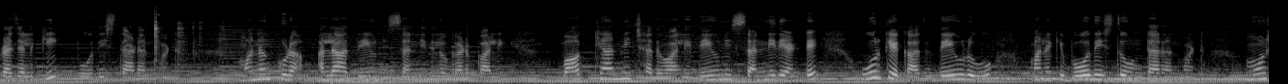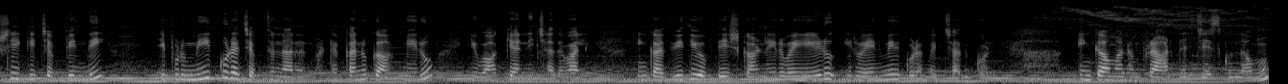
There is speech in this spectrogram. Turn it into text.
ప్రజలకి బోధిస్తాడనమాట మనం కూడా అలా దేవుని సన్నిధిలో గడపాలి. వాక్యాన్ని చదవాలి. దేవుని సన్నిధి అంటే ఊరికే కాదు. దేవుడు మనకి బోధిస్తూ ఉంటారనమాట మోషేకి చెప్పింది ఇప్పుడు మీకు కూడా చెప్తున్నారనమాట కనుక మీరు ఈ వాక్యాన్ని చదవాలి. ఇంకా ద్వితీయోపదేశకాండ ఇరవై ఏడు ఇరవై ఎనిమిది కూడా మీరు చదువుకోండి. ఇంకా మనం ప్రార్థన చేసుకుందాము.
